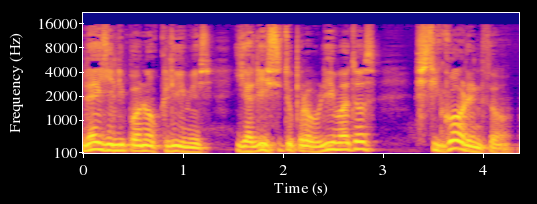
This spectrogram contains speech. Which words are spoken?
Λέγει λοιπόν ο Κλήμης για λύση του προβλήματος στην Κόρινθο.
